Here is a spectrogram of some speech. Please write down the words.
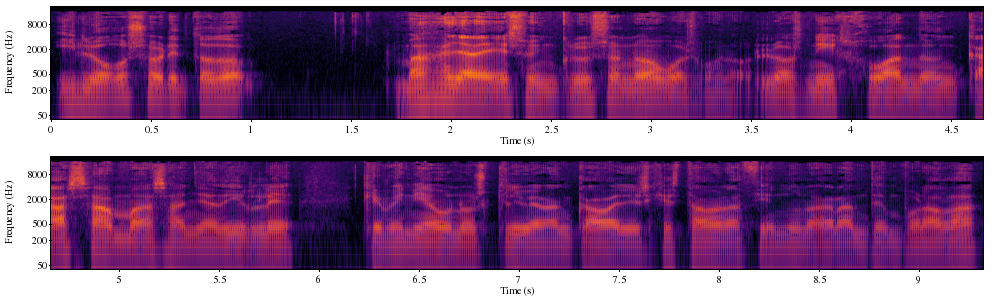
Y luego sobre todo más allá de eso, incluso, ¿no? Pues bueno, los Knicks jugando en casa, más añadirle que venían unos Cleveland Cavaliers que estaban haciendo una gran temporada,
